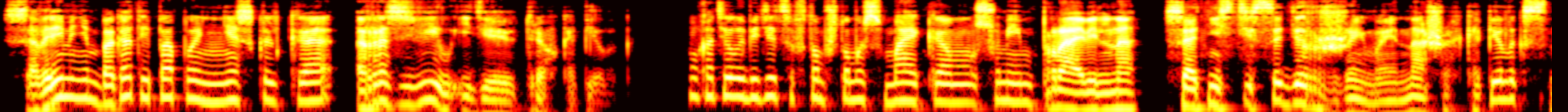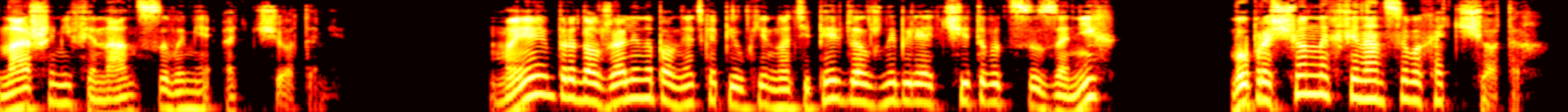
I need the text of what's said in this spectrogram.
Со временем богатый папа несколько развил идею трех копилок. Он хотел убедиться в том, что мы с Майком сумеем правильно соотнести содержимое наших копилок с нашими финансовыми отчетами. Мы продолжали наполнять копилки, но теперь должны были отчитываться за них в упрощенных финансовых отчетах.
